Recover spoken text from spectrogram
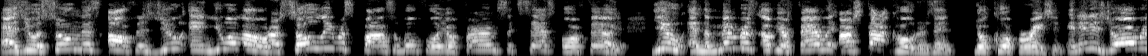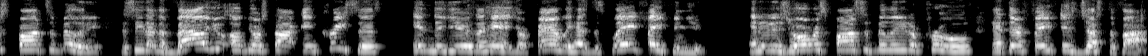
As you assume this office, you and you alone are solely responsible for your firm's success or failure. You and the members of your family are stockholders in your corporation, and it is your responsibility to see that the value of your stock increases in the years ahead. Your family has displayed faith in you and it is your responsibility to prove that their faith is justified.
